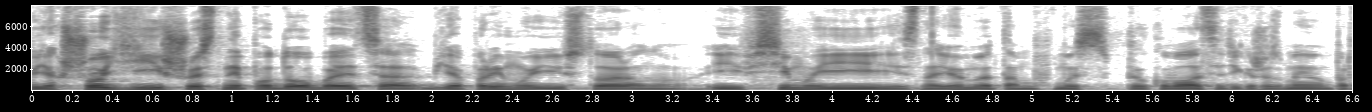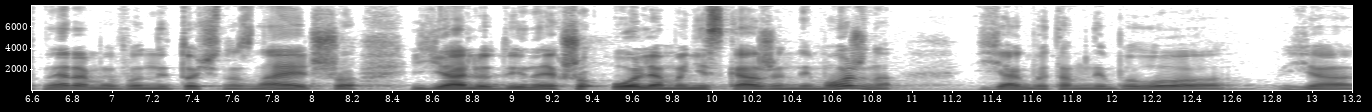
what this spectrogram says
якщо їй щось не подобається, я прийму її сторону. І всі мої знайомі, там ми спілкувалися тільки що з моїми партнерами, вони точно знають, що я людина. Якщо Оля мені скаже не можна, як би там не було, я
